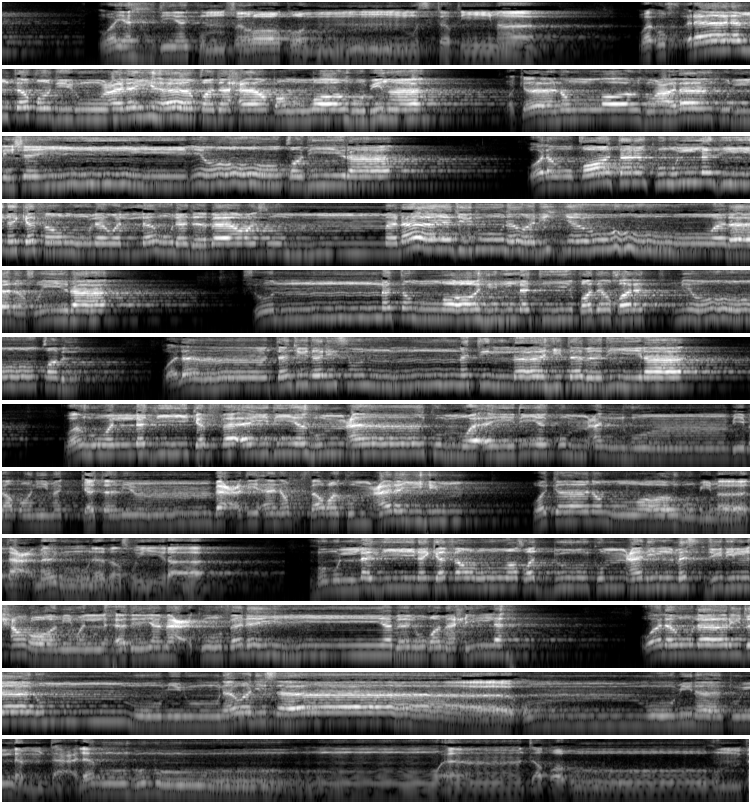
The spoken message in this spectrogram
ويهديكم صراطا مستقيما. وأخرى لم تقدروا عليها قد حاط الله بها وكان الله على كل شيء قديرا. ولو قاتلكم الذين كفروا لولوا لدبار ثم لا يجدون وليا ولا نصيرا. سنة الله التي قد خلت من قبل. ولن تجد لسنة الله تبديلا. وهو الذي كف أيديهم عنكم وأيديكم عنهم ببطن مكة من بعد أن أغفركم عليهم. وكان الله بما تعملون بصيرا. هم الذين كفروا وصدوكم عن المسجد الحرام والهدي معكوفا يبلغ محلة ولولا رجال مؤمنون ونساء مؤمنات لم تعلموهم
